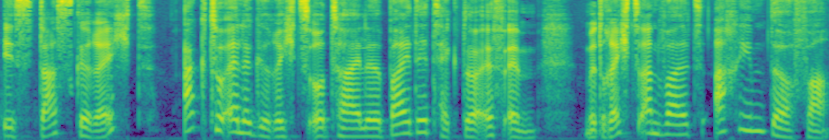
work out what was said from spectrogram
Ist das gerecht? Aktuelle Gerichtsurteile bei Detektor FM mit Rechtsanwalt Achim Dörfer.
